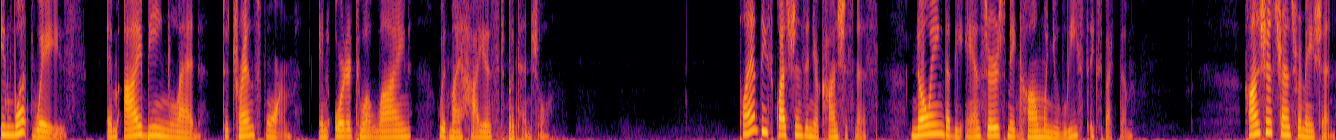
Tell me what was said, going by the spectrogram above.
In what ways am I being led to transform in order to align with my highest potential? Plant these questions in your consciousness, knowing that the answers may come when you least expect them. Conscious transformation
